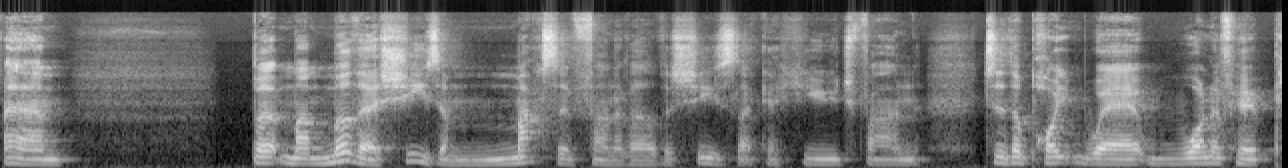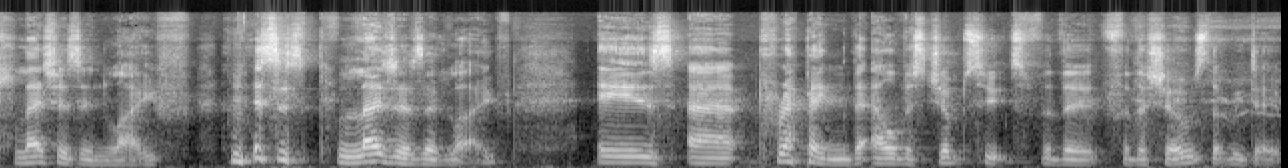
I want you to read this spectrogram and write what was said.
Um, but my mother, she's a massive fan of Elvis. She's like a huge fan to the point where one of her pleasures in life, and this is pleasures in life, is uh, prepping the Elvis jumpsuits for the for the shows that we do.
